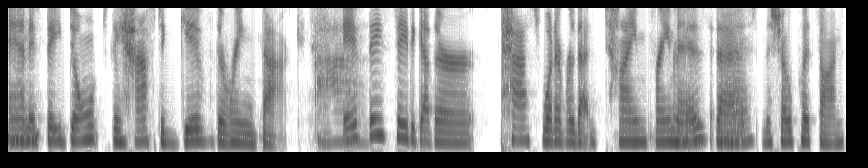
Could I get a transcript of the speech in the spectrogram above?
and Mhm. if they don't they have to give the ring back Ah. if they stay together past whatever that time frame is that uh-huh. the show puts on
